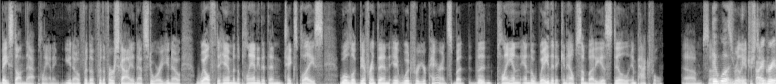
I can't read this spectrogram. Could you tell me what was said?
based on that planning. You know, for the for the first guy in that story, you know, wealth to him and the planning that then takes place will look different than it would for your parents, but the plan and the way that it can help somebody is still impactful. Um, so it was really interesting. I agree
